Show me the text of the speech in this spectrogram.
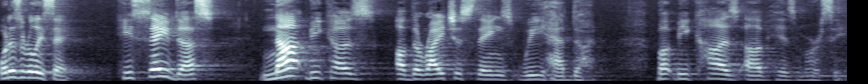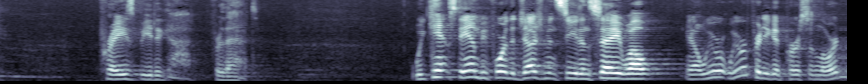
what does it really say? He saved us not because of the righteous things we had done, but because of His mercy. Praise be to God for that. We can't stand before the judgment seat and say, well, you know, we were, we were a pretty good person, Lord.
